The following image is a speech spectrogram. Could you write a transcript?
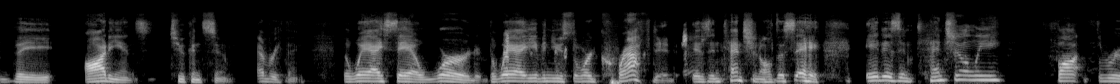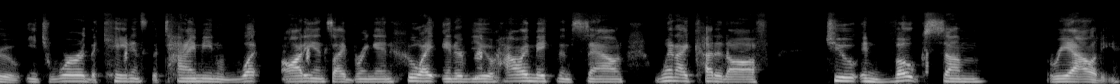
the audience to consume everything. The way i say a word the way i even use the word crafted is intentional to say it is intentionally thought through each word the cadence the timing what audience i bring in who i interview how i make them sound when i cut it off to invoke some reality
